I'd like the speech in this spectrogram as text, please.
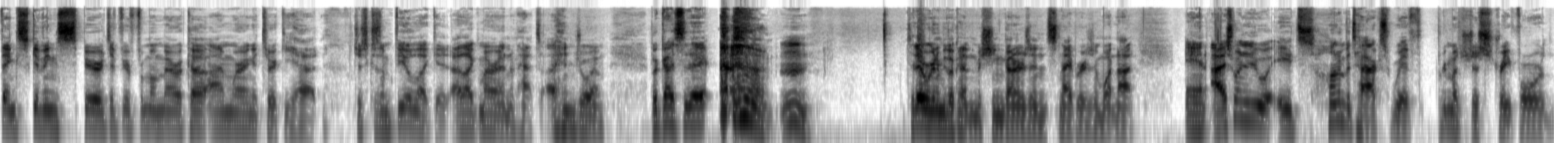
Thanksgiving spirit, if you're from America, I'm wearing a turkey hat. Just because I'm feel like it. I like my random hats. I enjoy them. But guys, today, mm, today we're going to be looking at the machine gunners and snipers and whatnot. And I just want to do a ton of attacks with pretty much just straightforward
